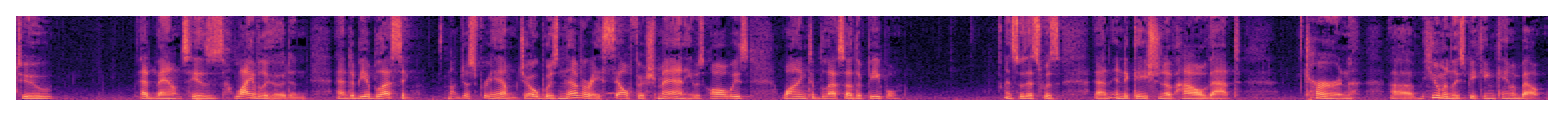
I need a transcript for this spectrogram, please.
to advance his livelihood and, and to be a blessing. It's not just for him. Job was never a selfish man, he was always wanting to bless other people. And so this was an indication of how that turn, uh, humanly speaking, came about.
